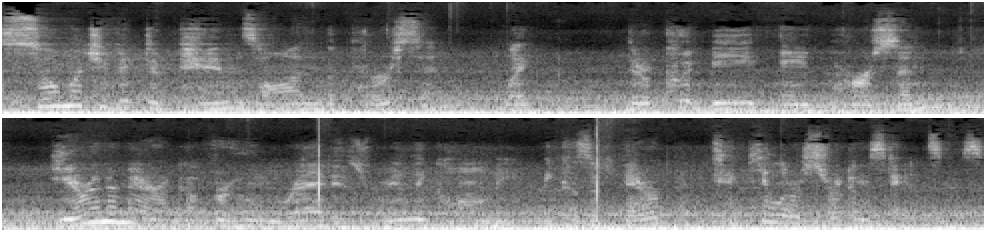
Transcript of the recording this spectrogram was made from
So much of it depends on the person. Like, there could be a person here in America for whom red is really calming because of their particular circumstances.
